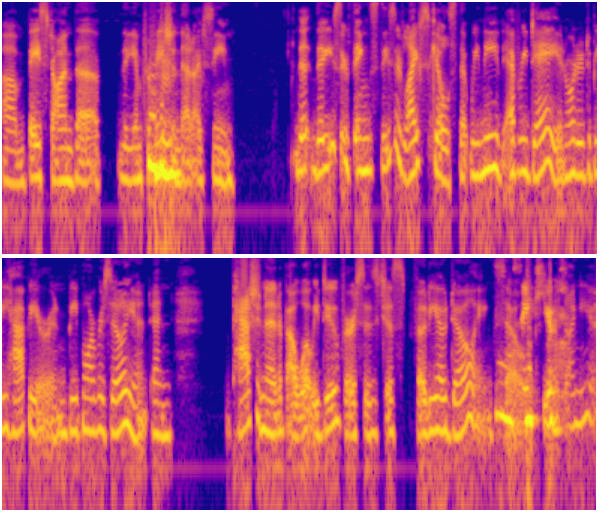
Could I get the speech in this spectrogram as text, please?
um, based on the the information that I've seen. Th- these are things these are life skills that we need every day in order to be happier and be more resilient and passionate about what we do versus just photo doing Oh, so thank you. on you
